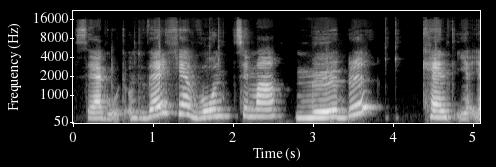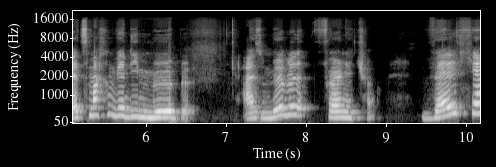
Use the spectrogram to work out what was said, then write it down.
Sehr gut. Und welche Wohnzimmermöbel kennt ihr? Jetzt machen wir die Möbel. Also Möbel, Furniture. Welche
